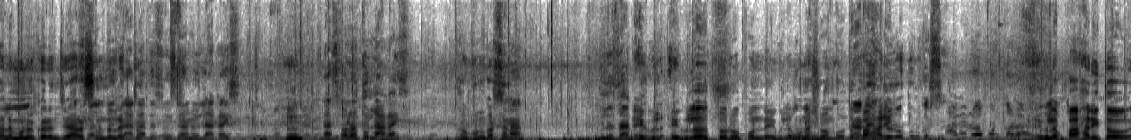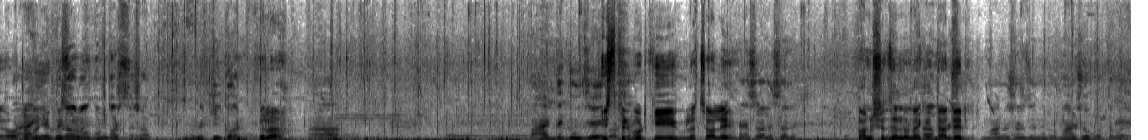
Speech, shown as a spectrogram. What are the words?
তাহলে মনে করেন যে আরও সুন্দর লাগতো। গাছপালা তো লাগাইছে। রোপণ করছে না? এগুলো এগুলো এগুলো তো রোপণ না এগুলো মনে হয় সম্ভবত পাহাড়ি এগুলো রোপণ করছে। আরে রোপণ করা এগুলো পাহাড়ি তো অটোমেটিক এগুলো রোপণ করছে সব। আপনি কি করেন এগুলো? হ্যাঁ। পাহাড় দেখে উজে স্পিড বোট কি এগুলো চলে? হ্যাঁ চলে চলে। মানুষের জন্য নাকি হ্যাঁ, তাদের মানুষের- জন্য মানুষও করতে পারে।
